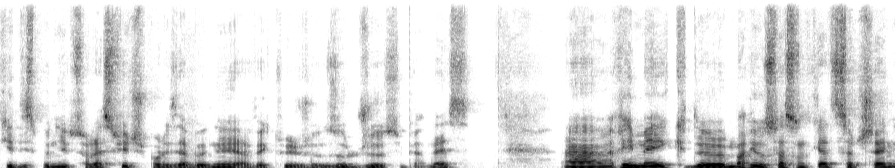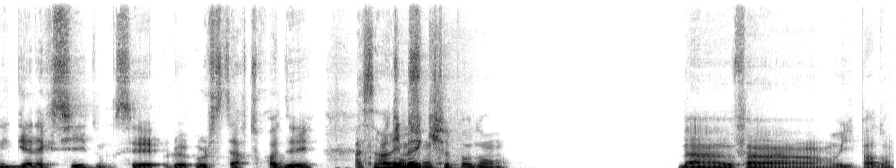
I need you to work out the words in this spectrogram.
qui est disponible sur la Switch pour les abonnés avec tous les jeux- autres jeux Super NES. Un remake de Mario 64 Sunshine et Galaxy, donc c'est le All-Star 3D. Ah, c'est un Attention, remake? cependant. Ben, enfin, oui, pardon,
